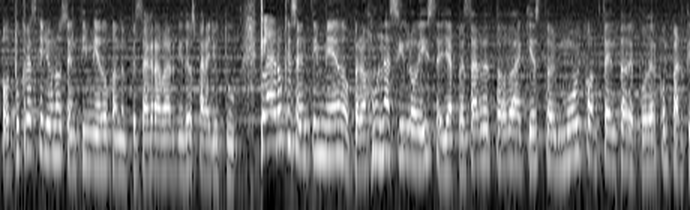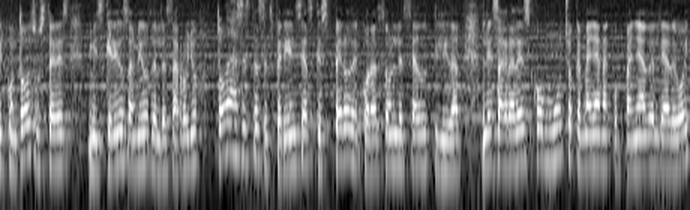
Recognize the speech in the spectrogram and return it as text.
¿O tú crees que yo no sentí miedo cuando empecé a grabar videos para YouTube? Claro que sentí miedo, pero aún así lo hice y a pesar de todo aquí estoy muy contenta de poder compartir con todos ustedes, mis queridos amigos del desarrollo, todas estas experiencias que espero de corazón les sea de utilidad. Les agradezco mucho que me hayan acompañado el día de hoy.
